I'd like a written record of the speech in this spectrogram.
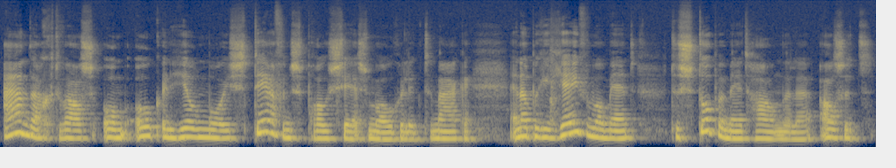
aandacht was om ook een heel mooi stervensproces mogelijk te maken. En op een gegeven moment te stoppen met handelen als het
